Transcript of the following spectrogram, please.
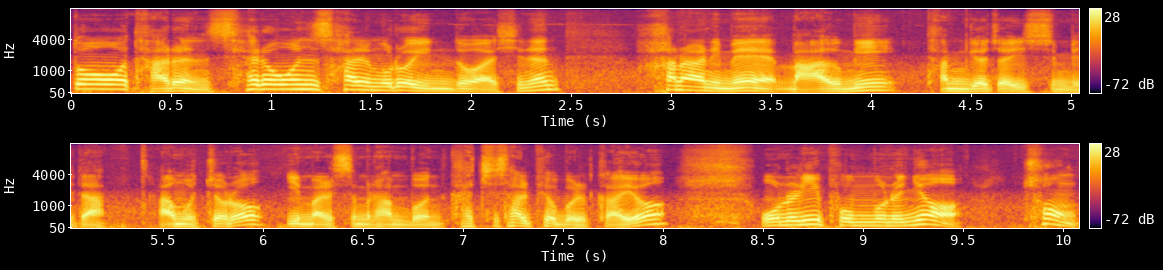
또 다른 새로운 삶으로 인도하시는 하나님의 마음이 담겨져 있습니다. 아무쪼록 이 말씀을 한번 같이 살펴볼까요? 오늘 이 본문은요, 총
